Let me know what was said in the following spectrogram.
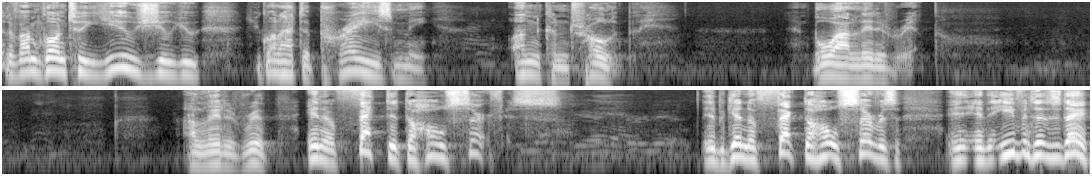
Said, if I'm going to use you, you you're going to have to praise me uncontrollably. And boy, I let it rip. I let it rip. It affected the whole service. It began to affect the whole service. And, and even to this day,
